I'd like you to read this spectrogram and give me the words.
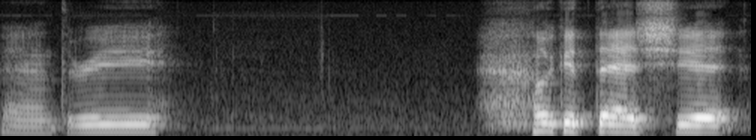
And three. Look at that shit.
